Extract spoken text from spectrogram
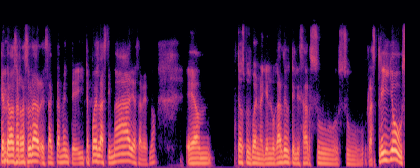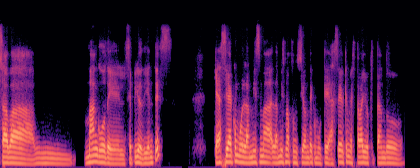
¿Qué te vas a rasurar? Exactamente. Y te puedes lastimar, ya sabes, ¿no? Eh, entonces, pues bueno, y en lugar de utilizar su, su rastrillo, usaba un mango del cepillo de dientes, que hacía como la misma, la misma función de como que hacer que me estaba yo quitando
